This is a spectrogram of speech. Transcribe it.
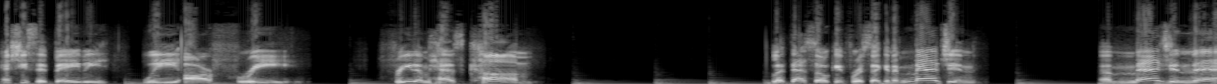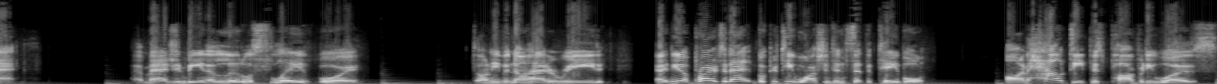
And she said, "Baby, we are free. Freedom has come." Let that soak in for a second. Imagine, imagine that. Imagine being a little slave boy. Don't even know how to read and you know, prior to that, Booker T. Washington set the table on how deep his poverty was.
